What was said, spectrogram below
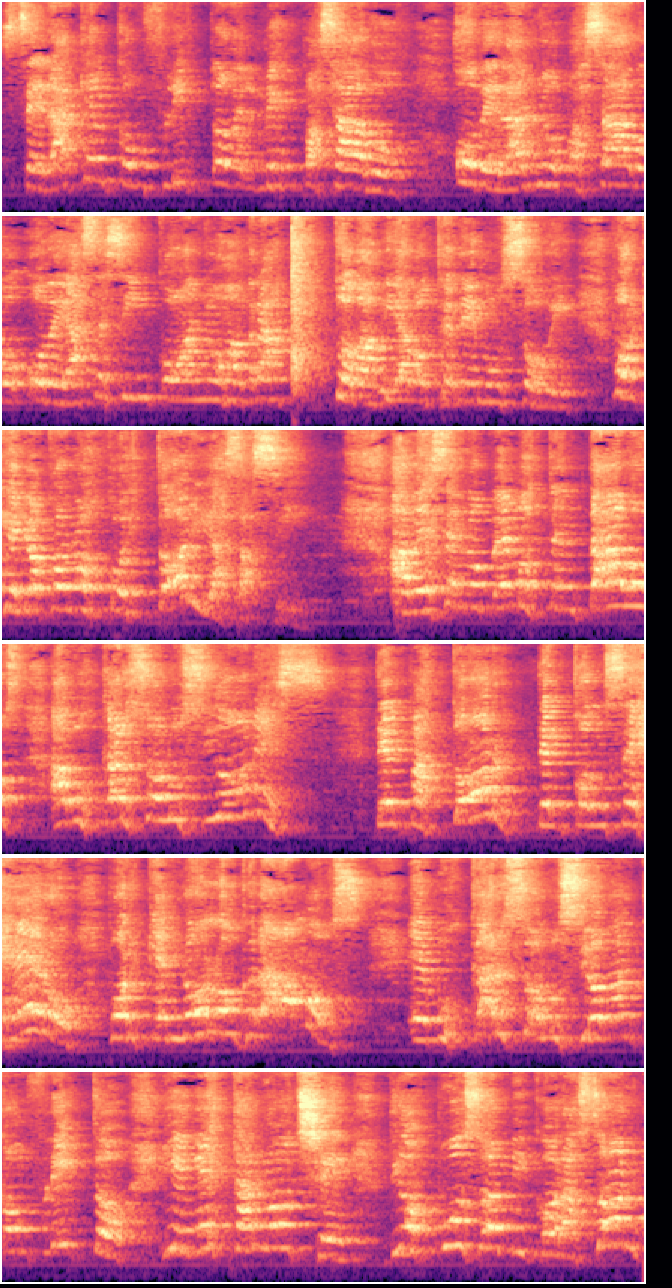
¿Será que el conflicto del mes pasado o del año pasado o de hace cinco años atrás todavía lo tenemos hoy? Porque yo conozco historias así. A veces nos vemos tentados a buscar soluciones del pastor, del consejero, porque no logramos en buscar solución al conflicto. Y en esta noche en mi corazón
